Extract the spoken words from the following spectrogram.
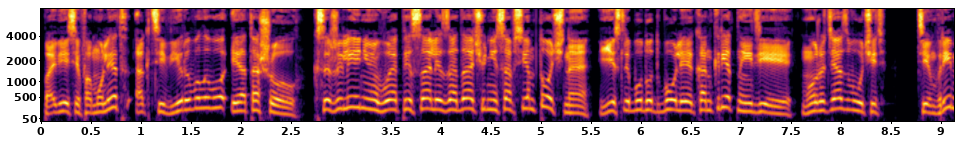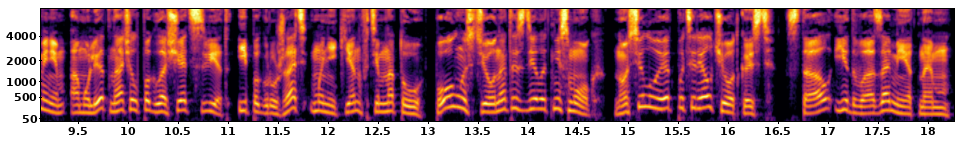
повесив амулет, активировал его и отошел. К сожалению, вы описали задачу не совсем точно. Если будут более конкретные идеи, можете озвучить. Тем временем амулет начал поглощать свет и погружать манекен в темноту. Полностью он это сделать не смог, но силуэт потерял четкость, стал едва заметным.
